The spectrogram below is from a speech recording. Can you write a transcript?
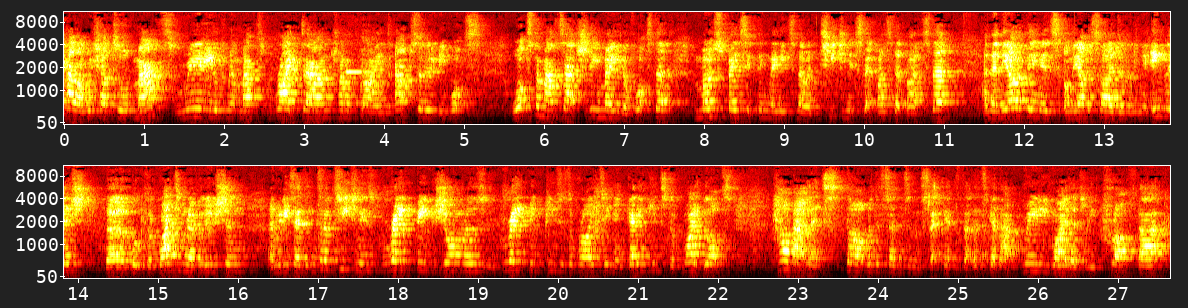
how I wish I'd taught maths. Really looking at maths right down, trying to find absolutely what's what's the maths actually made of. What's the most basic thing they need to know, and teaching it step by step by step. And then the other thing is on the other side, I'm looking at English, the book The Writing Revolution, and really said that instead of teaching these great big genres and great big pieces of writing and getting kids to write lots, how about let's start with the sentence, let's get that, let's get that really right, let's really craft that.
